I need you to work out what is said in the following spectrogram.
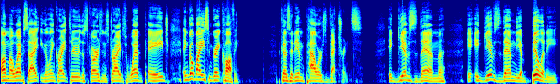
on my website. You can link right through the Scars and Stripes web page and go buy you some great coffee because it empowers veterans. It gives them it, it gives them the ability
